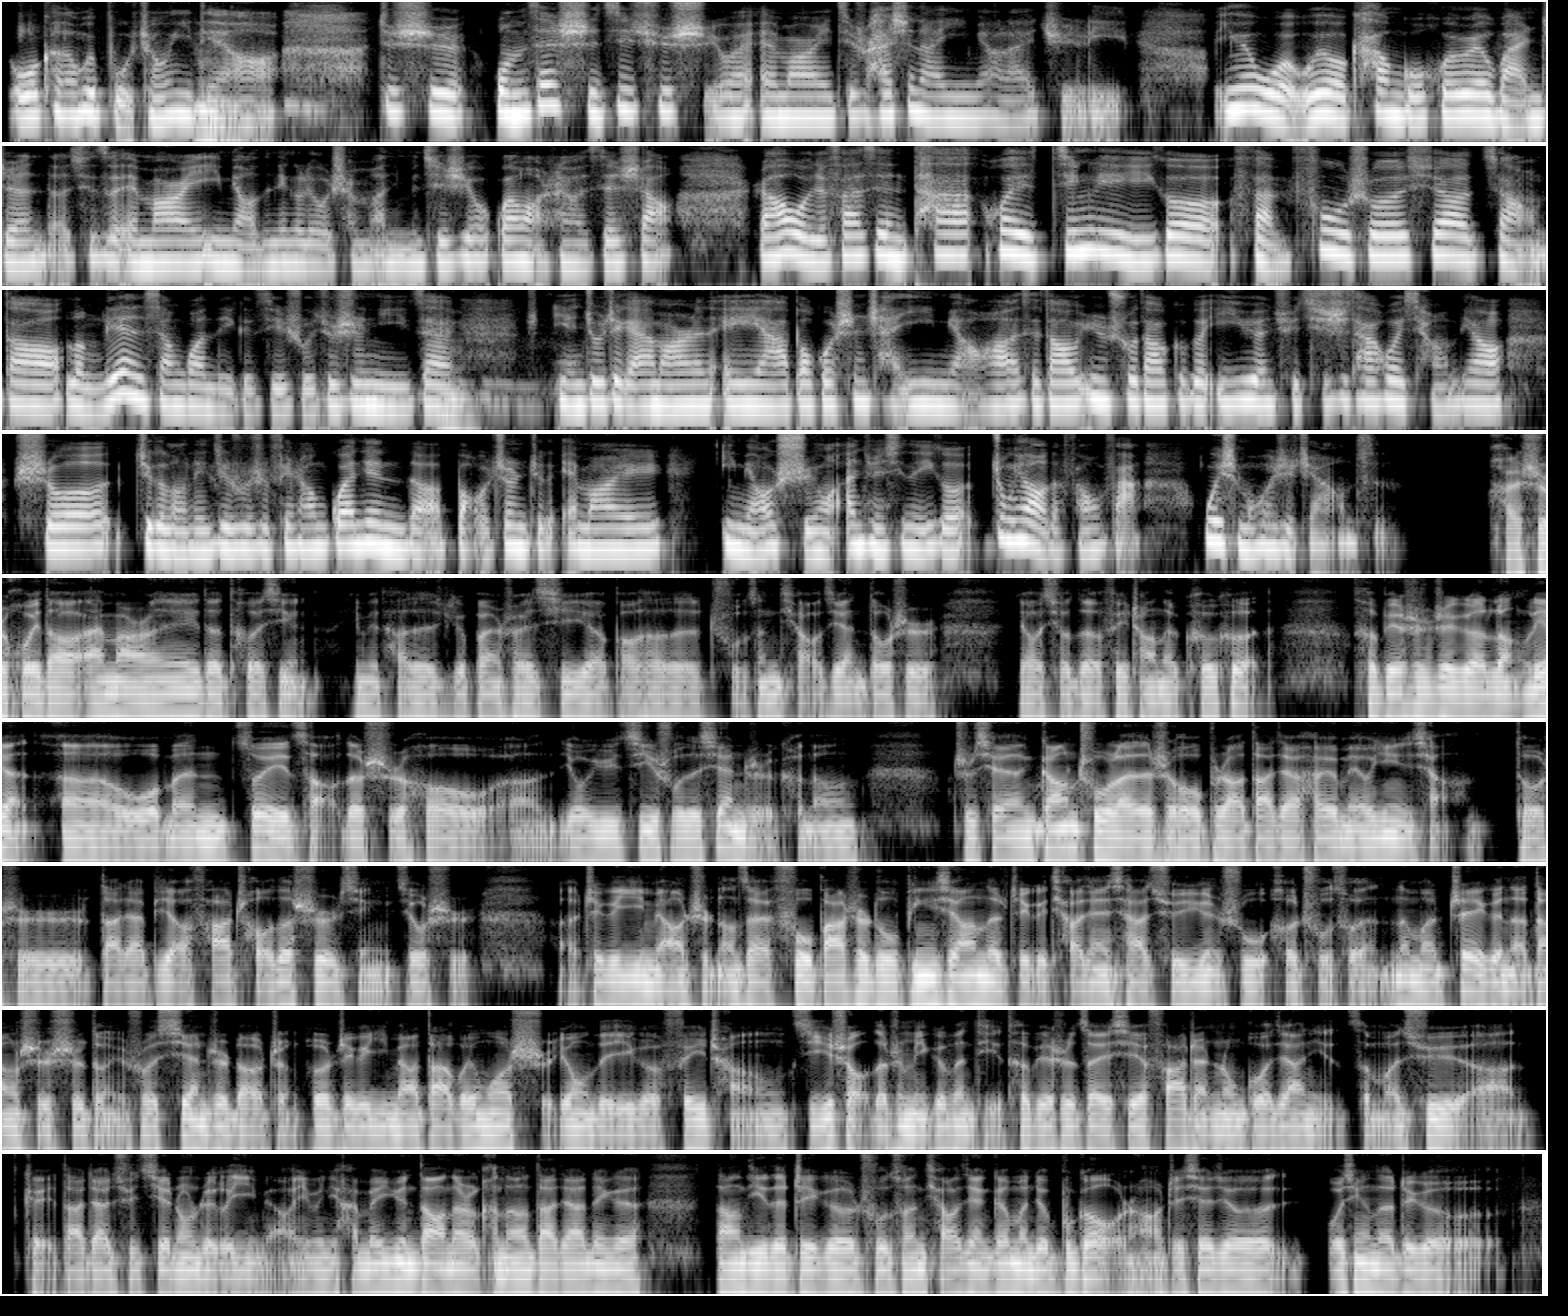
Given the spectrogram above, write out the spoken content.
我可能会补充一点啊，就是我们在实际去使用 mRNA 技术，还是拿疫苗来举例，因为我我有看过辉瑞完整的去做 mRNA 疫苗的那个流程嘛，你们其实有官网上有介绍，然后我就发现它会经历一个反复说需要讲到冷链相关的一个技术，就是你在研究这个 mRNA 呀，包括生产疫苗啊，再到运输到各个医院去，其实它会强调说这个冷链技术是非常关键的，保证这个 mRNA。疫苗使用安全性的一个重要的方法，为什么会是这样子？还是回到 mRNA 的特性，因为它的这个半衰期啊，包括它的储存条件都是要求的非常的苛刻的。特别是这个冷链，呃，我们最早的时候，呃，由于技术的限制，可能。之前刚出来的时候，不知道大家还有没有印象，都是大家比较发愁的事情，就是呃，这个疫苗只能在负八十度冰箱的这个条件下去运输和储存。那么这个呢，当时是等于说限制到整个这个疫苗大规模使用的一个非常棘手的这么一个问题。特别是在一些发展中国家，你怎么去啊给大家去接种这个疫苗？因为你还没运到那儿，可能大家那个当地的这个储存条件根本就不够，然后这些就活性的这个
